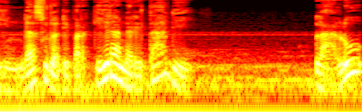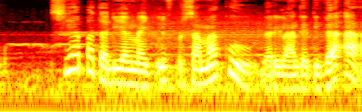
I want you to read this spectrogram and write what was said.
Indah sudah di parkiran dari tadi. Lalu, siapa tadi yang naik lift bersamaku dari lantai 3A?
